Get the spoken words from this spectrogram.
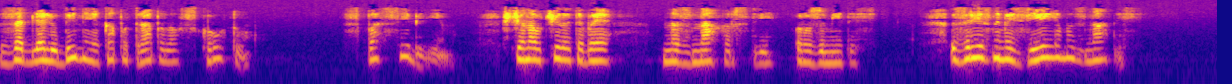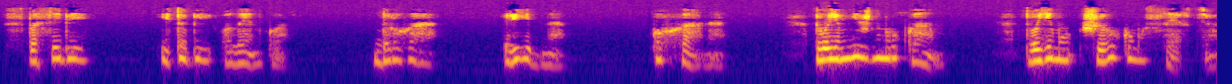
задля людини, яка потрапила в скруту. Спасибі їм, що навчили тебе на знахарстві розумітись, з різними зіллями знатись. Спасибі і тобі, Оленко, дорога, рідна, кохана, твоїм ніжним рукам, твоєму широкому серцю.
